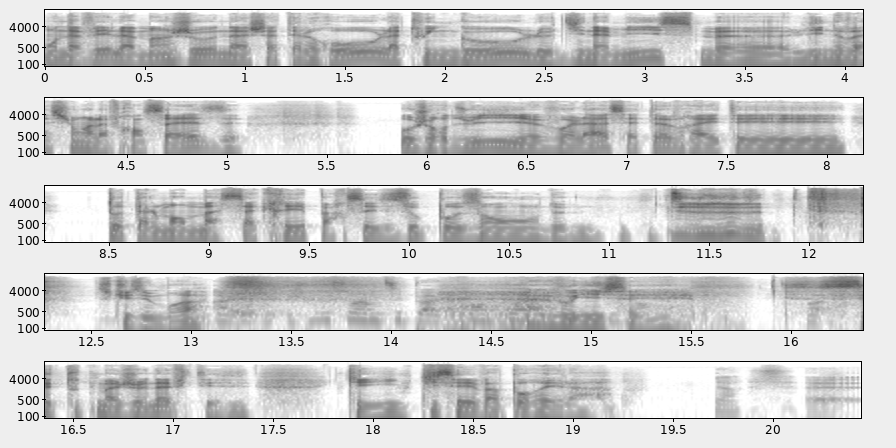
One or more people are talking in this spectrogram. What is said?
On avait la main jaune à Châtellerault, la Twingo, le dynamisme, euh, l'innovation à la française. Aujourd'hui, voilà, cette œuvre a été totalement massacrée par ses opposants de. Excusez-moi. Ah, je, sens un petit peu à. Ah oui, c'est toute ma jeunesse qui, qui, qui s'est évaporée là. Euh,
